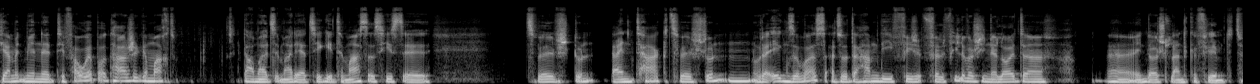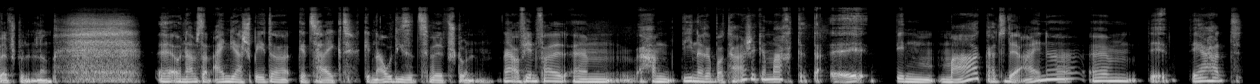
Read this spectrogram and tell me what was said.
die haben mit mir eine TV-Reportage gemacht. Damals im ADAC GT Masters hieß äh, zwölf Stunden, ein Tag, zwölf Stunden oder irgend sowas. Also da haben die für viele verschiedene Leute äh, in Deutschland gefilmt, zwölf Stunden lang. Äh, und haben es dann ein Jahr später gezeigt, genau diese zwölf Stunden. Na, auf jeden Fall ähm, haben die eine Reportage gemacht. Da, äh, den Mark, also der eine, ähm, der, der hat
